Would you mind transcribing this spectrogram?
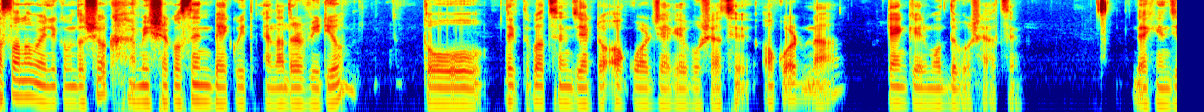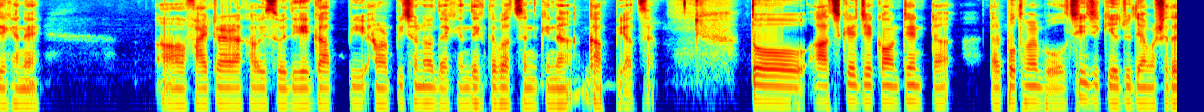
আসসালামু আলাইকুম দর্শক, আমি Sheikh Hossain back with another video তো দেখতে পাচ্ছেন যে একটা অকওয়ার্ড জায়গায় বসে আছে। অকওয়ার্ড না, ট্যাঙ্কের মধ্যে বসে আছে। দেখেন যে এখানে ফাইটার রাখা হয়েছে ওইদিকে, গাপ্পি আমার পিছনেও দেখেন, দেখতে পাচ্ছেন কিনা, গাপ্পি আছে। তো আজকে যে কন্টেন্টটা তার প্রথমে বলছি যে কেউ যদি আমার সাথে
